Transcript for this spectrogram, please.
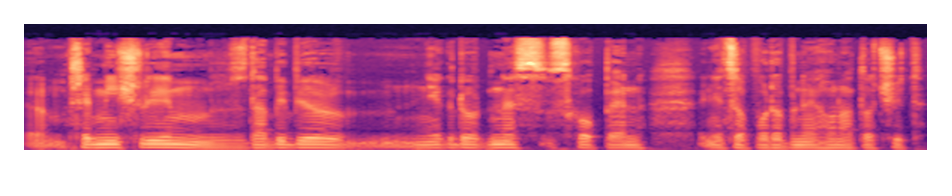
Ehm, přemýšlím, zda by byl někdo dnes schopen něco podobného natočit.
